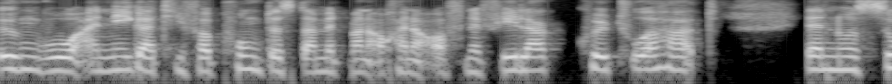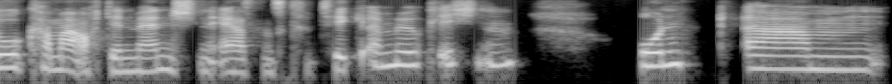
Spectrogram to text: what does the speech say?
irgendwo ein negativer Punkt ist, damit man auch eine offene Fehlerkultur hat. Denn nur so kann man auch den Menschen erstens Kritik ermöglichen und ähm,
